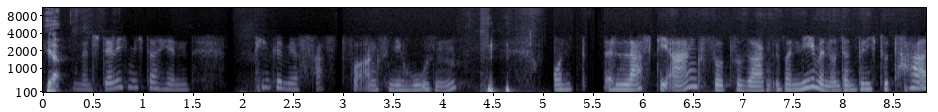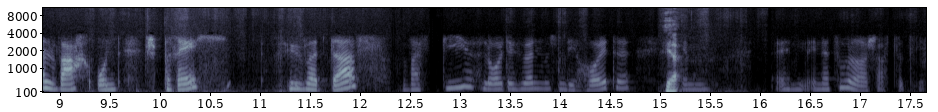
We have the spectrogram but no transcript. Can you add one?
Ja. Und dann stelle ich mich dahin, pinkel mir fast vor Angst in die Hosen und lass die Angst sozusagen übernehmen und dann bin ich total wach und spreche über das, was die Leute hören müssen, die heute ja. im, in, in, der Zuhörerschaft sitzen.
